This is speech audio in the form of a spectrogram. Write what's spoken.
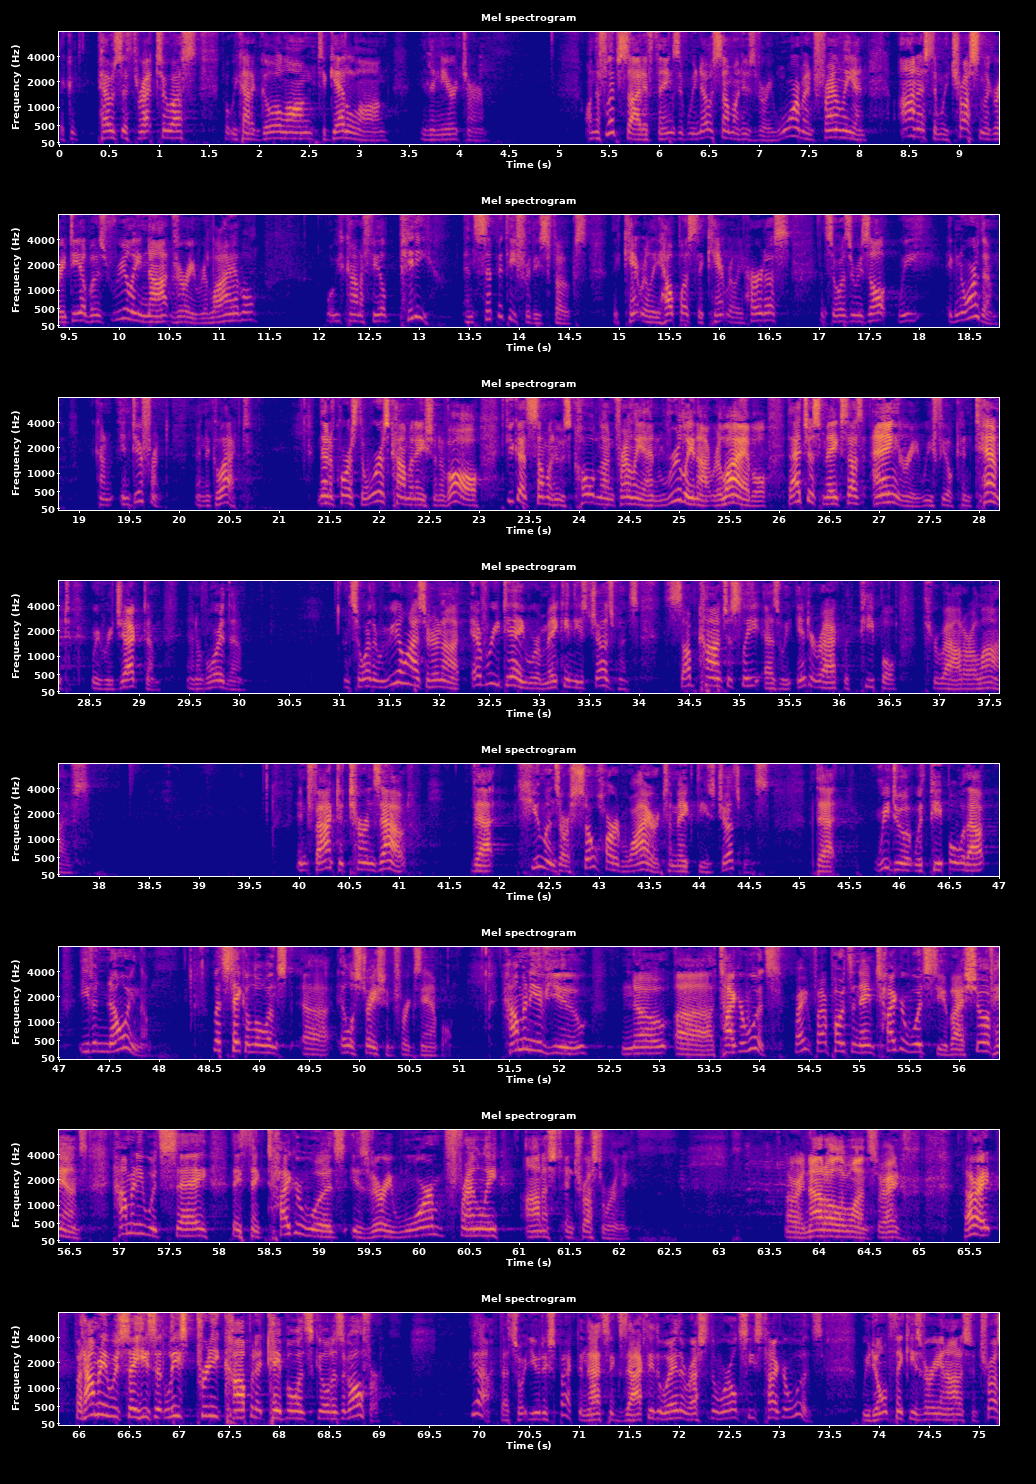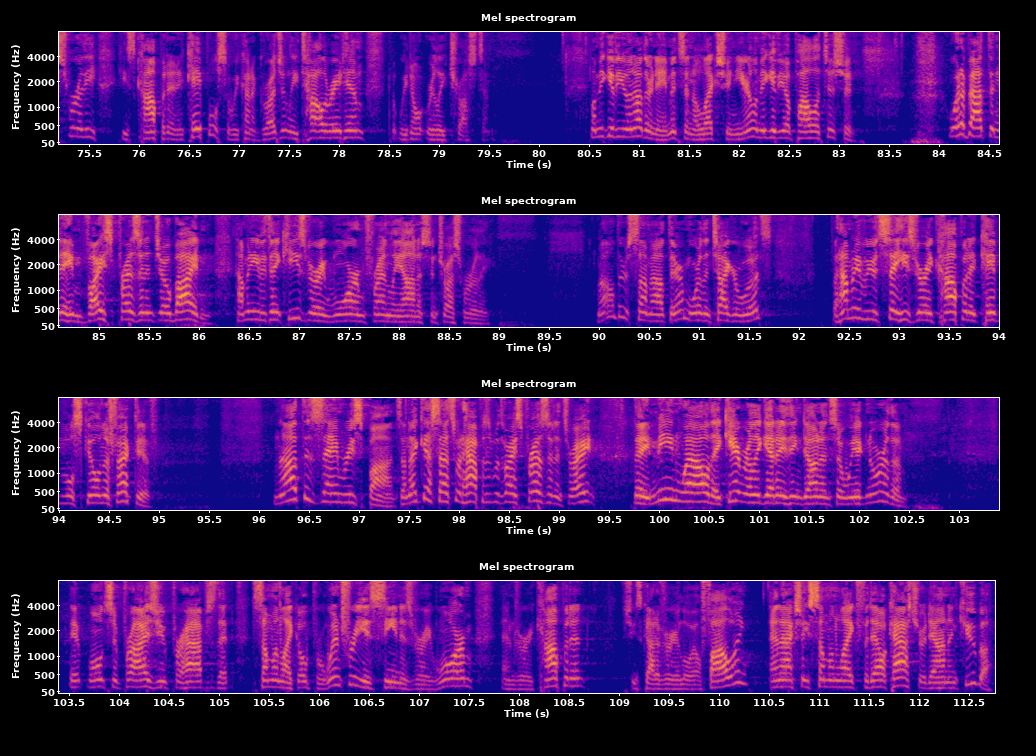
It could pose a threat to us, but we kind of go along to get along in the near term. On the flip side of things, if we know someone who's very warm and friendly and honest and we trust them a great deal, but is really not very reliable, well, we kind of feel pity and sympathy for these folks. They can't really help us, they can't really hurt us, and so as a result, we ignore them, kind of indifferent and neglect. And then, of course, the worst combination of all, if you've got someone who's cold and unfriendly and really not reliable, that just makes us angry. We feel contempt, we reject them and avoid them. And so, whether we realize it or not, every day we're making these judgments subconsciously as we interact with people throughout our lives. In fact, it turns out that humans are so hardwired to make these judgments that we do it with people without even knowing them. Let's take a little uh, illustration, for example. How many of you know uh, Tiger Woods, right? If I pose the name Tiger Woods to you by a show of hands, how many would say they think Tiger Woods is very warm, friendly, honest, and trustworthy? All right, not all at once, right? All right, but how many would say he's at least pretty competent, capable, and skilled as a golfer? Yeah, that's what you'd expect. And that's exactly the way the rest of the world sees Tiger Woods. We don't think he's very honest and trustworthy. He's competent and capable, so we kind of grudgingly tolerate him, but we don't really trust him. Let me give you another name. It's an election year. Let me give you a politician. What about the name Vice President Joe Biden? How many of you think he's very warm, friendly, honest, and trustworthy? Well, there's some out there, more than Tiger Woods. But how many of you would say he's very competent, capable, skilled, and effective? Not the same response. And I guess that's what happens with vice presidents, right? They mean well, they can't really get anything done, and so we ignore them. It won't surprise you, perhaps, that someone like Oprah Winfrey is seen as very warm and very competent, She's got a very loyal following. And actually, someone like Fidel Castro down in Cuba,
